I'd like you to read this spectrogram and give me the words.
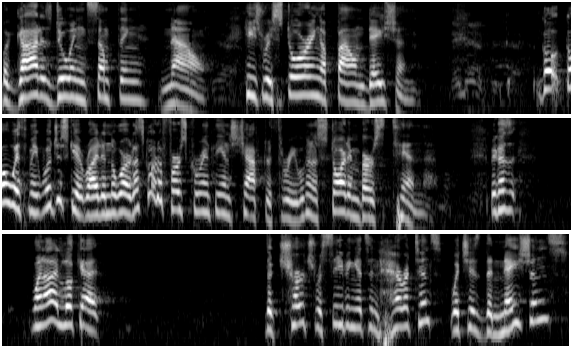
But God is doing something now. He's restoring a foundation. Go, go with me. We'll just get right in the word. Let's go to 1 Corinthians chapter 3. We're going to start in verse 10. Because when I look at the church receiving its inheritance, which is the nations,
